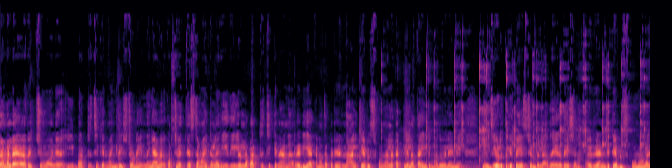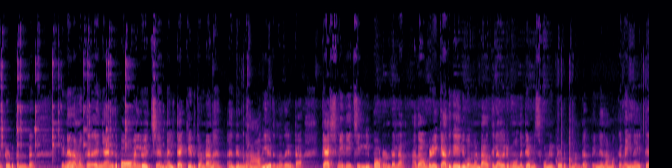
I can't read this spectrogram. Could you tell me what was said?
നമ്മളുടെ റിച്ചുമോന് ഈ ബട്ടർ ചിക്കൻ ഭയങ്കര ഇഷ്ടമാണ്. ഇന്ന് ഞാൻ കുറച്ച് വ്യത്യസ്തമായിട്ടുള്ള രീതിയിലുള്ള ബട്ടർ ചിക്കനാണ് റെഡിയാക്കണത് അപ്പോൾ ഒരു നാല് ടേബിൾ സ്പൂൺ നല്ല കട്ടിയുള്ള തൈരും അതുപോലെ തന്നെ ഇഞ്ചി വെളുത്തുള്ളി പേസ്റ്റ് ഉണ്ടല്ലോ അത് ഏകദേശം ഒരു രണ്ട് ടേബിൾ സ്പൂണോളം ഇട്ട് കൊടുക്കുന്നുണ്ട്. പിന്നെ നമുക്ക് ഞാനിതിപ്പോൾ ഓവനിൽ വെച്ച് മെൽറ്റാക്കി എടുത്തുകൊണ്ടാണ് ഇതിന്ന് ആവി വരുന്നത് കേട്ടോ. കാശ്മീരി ചില്ലി പൗഡർ ഉണ്ടല്ലോ അതാകുമ്പോഴേക്ക് അധികം എരിവൊന്നും ഉണ്ടാകത്തില്ല അതൊരു മൂന്ന് ടേബിൾ സ്പൂൺ ഇട്ട് കൊടുക്കുന്നുണ്ട്. പിന്നെ നമുക്ക് മെയിനായിട്ട്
